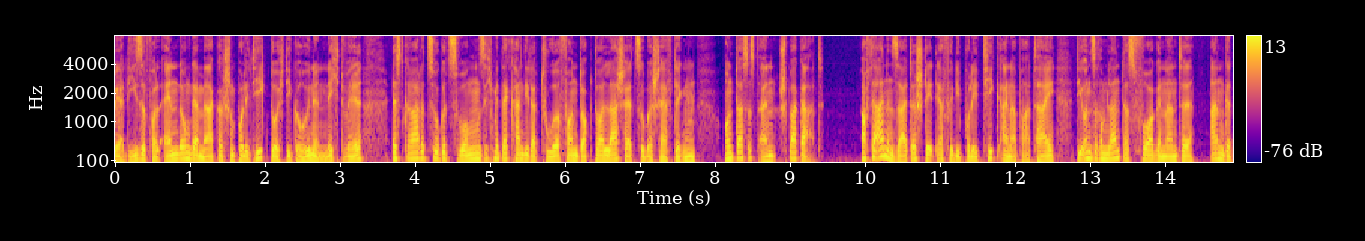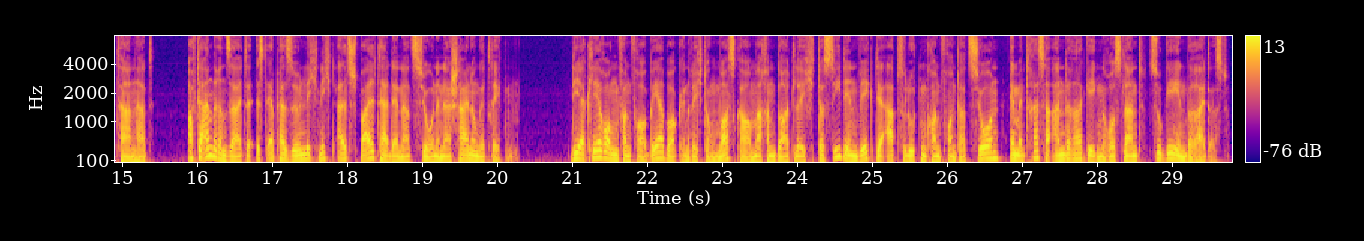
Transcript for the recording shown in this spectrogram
Wer diese Vollendung der Merkelschen Politik durch die Grünen nicht will, ist geradezu gezwungen, sich mit der Kandidatur von Dr. Laschet zu beschäftigen, und das ist ein Spagat. Auf der einen Seite steht er für die Politik einer Partei, die unserem Land das Vorgenannte angetan hat. Auf der anderen Seite ist er persönlich nicht als Spalter der Nation in Erscheinung getreten. Die Erklärungen von Frau Baerbock in Richtung Moskau machen deutlich, dass sie den Weg der absoluten Konfrontation im Interesse anderer gegen Russland zu gehen bereit ist.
